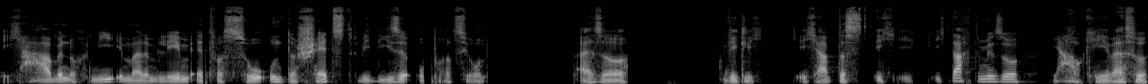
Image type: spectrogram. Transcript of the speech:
ich habe noch nie in meinem Leben etwas so unterschätzt wie diese Operation. Also, wirklich, ich habe das, ich, ich, ich dachte mir so, ja, okay, weißt du,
